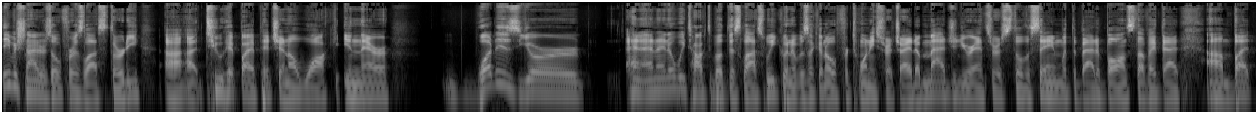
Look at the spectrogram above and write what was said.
Davis Schneider's over for his last 30, uh, uh, two hit by a pitch and a walk in there. What is your and, and I know we talked about this last week when it was like an 0 for 20 stretch. I'd imagine your answer is still the same with the batted ball and stuff like that. Um, but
